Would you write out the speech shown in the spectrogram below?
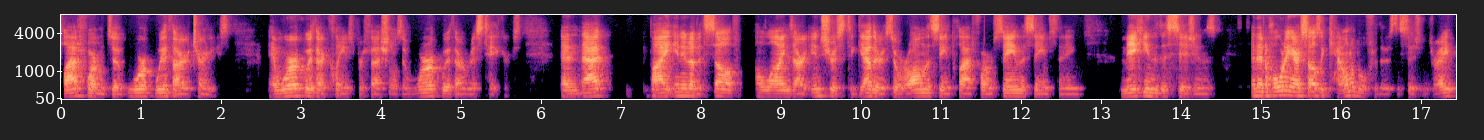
platform to work with our attorneys and work with our claims professionals and work with our risk takers. And that by in and of itself aligns our interests together. So we're all on the same platform, saying the same thing, making the decisions, and then holding ourselves accountable for those decisions, right?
